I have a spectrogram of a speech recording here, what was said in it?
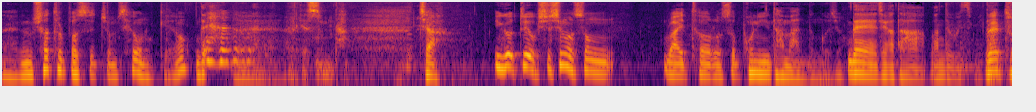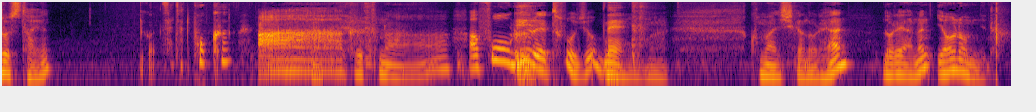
네, 그럼 셔틀버스 좀 세워놓을게요. 네. 네. 알겠습니다. 자, 이것도 역시 싱어송라이터로서 본인이 다 만든 거죠? 네, 제가 다 만들고 있습니다. 레트로 스타일? 이거 살짝 포크? 아, 네. 그렇구나. 아, 포크 레트로죠? 뭐. 네. 구만 씨가 노래한, 노래하는 연어입니다.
